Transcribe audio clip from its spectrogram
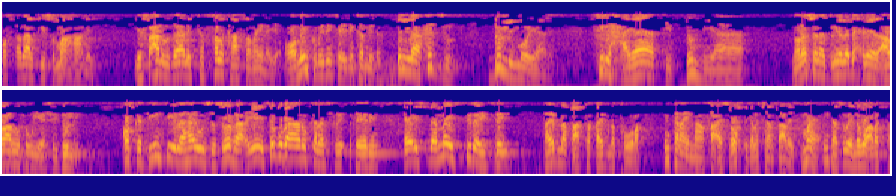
qof abaalkiisu ma ahaanin yafcalu daalika falkaa samaynaya oo minkum idinka idinka mid a ilaa khizyun dulli mooyaane fi lxayaati dunyaa noloshan adduunyada dhexdeeda abaal wuxuu u yeeshay dulli. Qofka diintii ilaahay uu isa soo raaciyey isaguba aanu kala reebin ee isdhamaystiraysay qaybna qaata qaybna tuura. Intana ay naanfacayso waktiga la jaan qaadaysa maya intaasi way nagu adagta.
